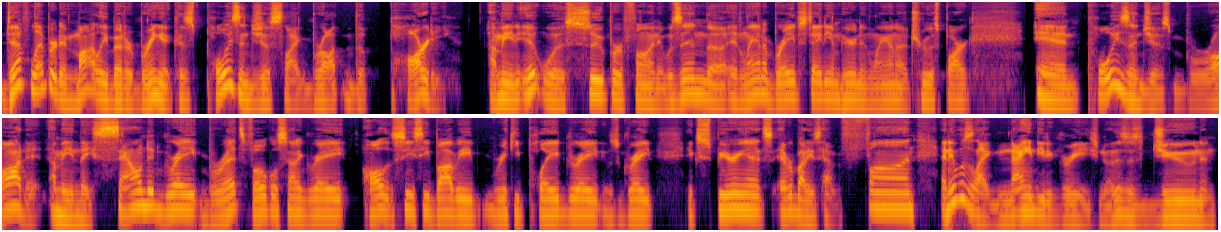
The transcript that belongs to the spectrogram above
Def Leppard and Motley better bring it because Poison just like brought the party." I mean, it was super fun. It was in the Atlanta Brave Stadium here in Atlanta, Truist Park, and Poison just brought it. I mean, they sounded great. Brett's vocals sounded great. All the CC Bobby, Ricky played great. It was great experience. Everybody's having fun, and it was like 90 degrees. You know, this is June and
